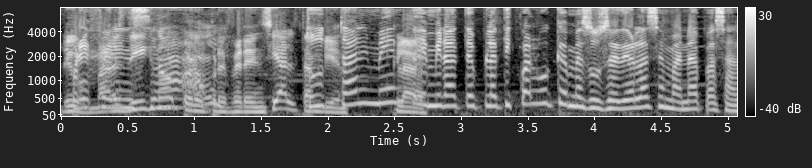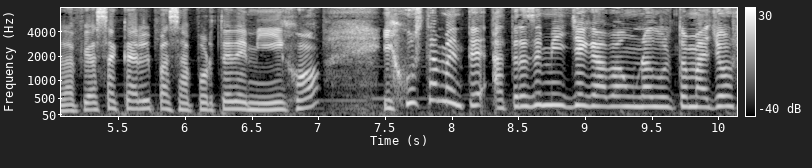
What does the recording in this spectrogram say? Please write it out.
más digno, pero preferencial también. Totalmente. Mira, te platico algo que me sucedió la semana pasada. Fui a sacar el pasaporte de mi hijo y justamente atrás de mí llegaba un adulto mayor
